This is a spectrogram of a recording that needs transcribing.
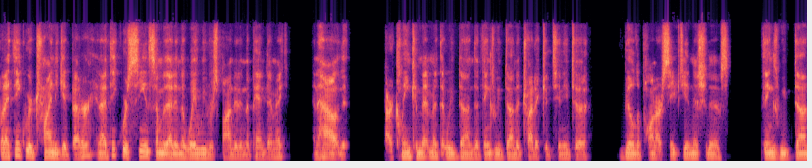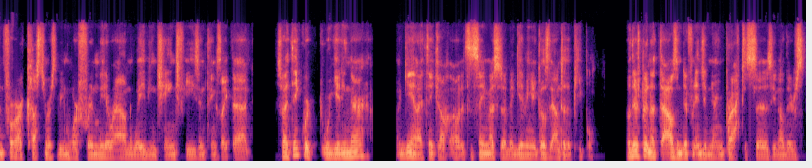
But I think we're trying to get better. And I think we're seeing some of that in the way we responded in the pandemic and how our clean commitment that we've done, the things we've done to try to continue to build upon our safety initiatives, things we've done for our customers to be more friendly around waiving change fees and things like that. So I think we're we're getting there. Again, I think I'll, it's the same message I've been giving. It goes down to the people. Well, there's been a thousand different engineering practices. You know, there's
